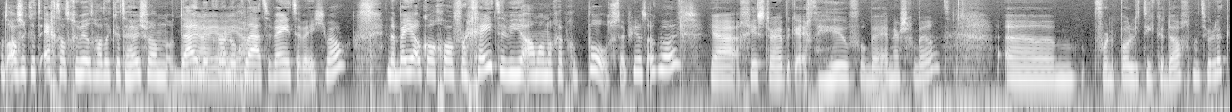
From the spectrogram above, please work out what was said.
Want als ik het echt had gewild, had ik het heus wel duidelijker Ja, ja, nog laten weten, weet je wel. En dan ben je ook al gewoon vergeten wie je allemaal nog hebt gepost. Heb je dat ook wel eens? Ja, gisteren heb ik echt heel veel BN'ers gebeld. Ehm, voor de politieke dag natuurlijk.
